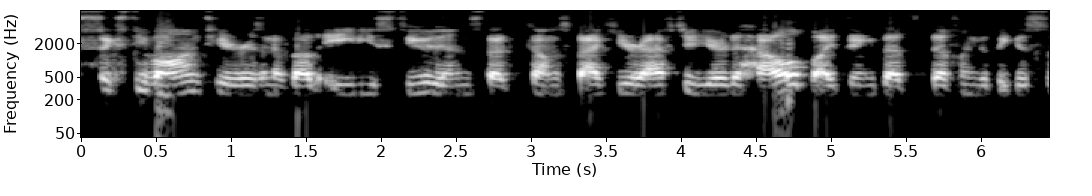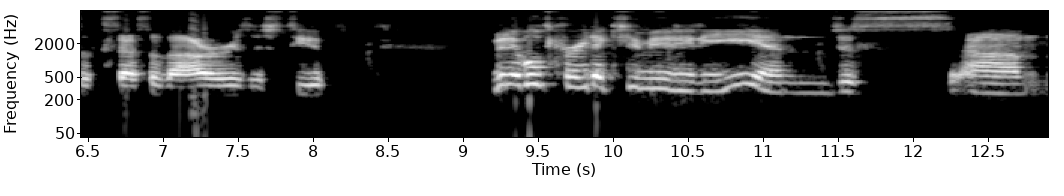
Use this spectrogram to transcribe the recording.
60 volunteers and about 80 students that comes back year after year to help. I think that's definitely the biggest success of ours is to been able to create a community and just um,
